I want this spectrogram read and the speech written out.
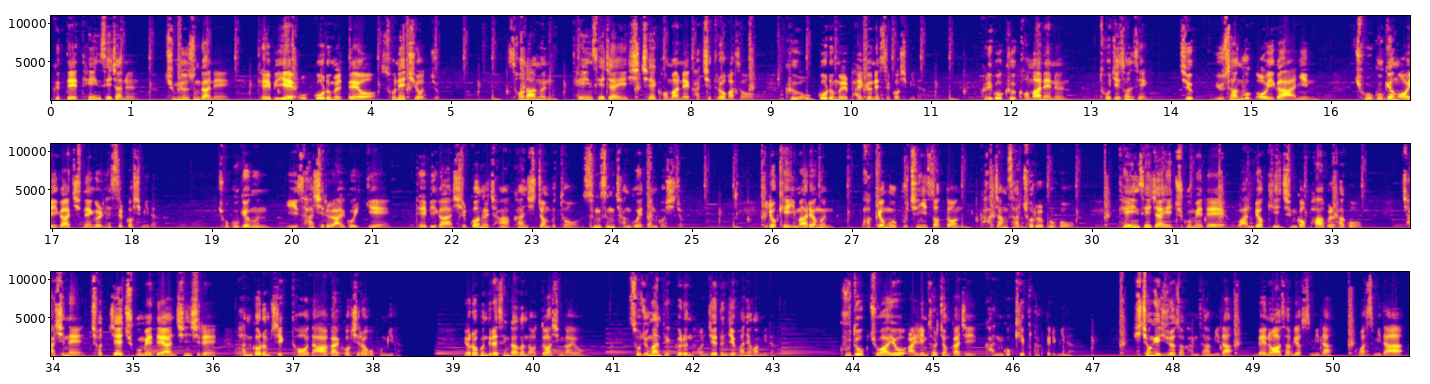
그때 태인세자는 죽는 순간에 대비의 옷고름을 떼어 손에 쥐었죠. 선왕은 태인세자의 시체 검 안에 같이 들어가서 그 옷고름을 발견했을 것입니다. 그리고 그 검 안에는 토지 선생, 즉 유상욱 어이가 아닌 조구경 어이가 진행을 했을 것입니다. 조구경은 이 사실을 알고 있기에 대비가 실권을 장악한 시점부터 승승장구했던 것이죠. 이렇게 이마령은 박경우 부친이 썼던 가장사초를 보고 태인세자의 죽음에 대해 완벽히 증거 파악을 하고 자신의 첫째 죽음에 대한 진실에 한 걸음씩 더 나아갈 것이라고 봅니다. 여러분들의 생각은 어떠하신가요? 소중한 댓글은 언제든지 환영합니다. 구독, 좋아요, 알림 설정까지 간곡히 부탁드립니다. 시청해주셔서 감사합니다. 매너와삽이었습니다. 고맙습니다.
